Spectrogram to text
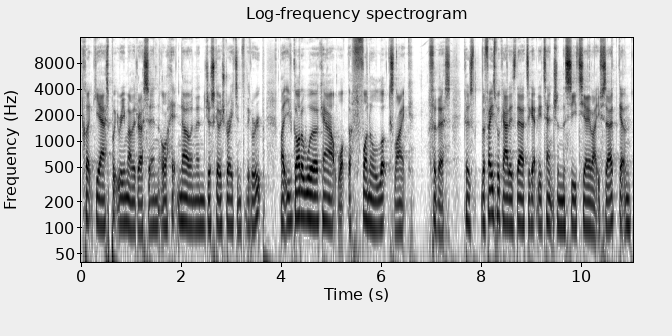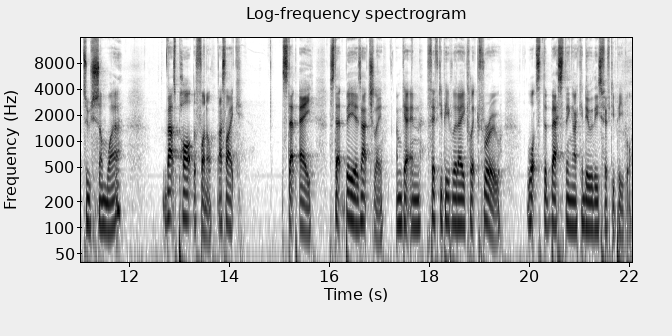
click yes, put your email address in, or hit no, and then just go straight into the group. Like you've got to work out what the funnel looks like for this because the Facebook ad is there to get the attention, the CTA, like you've said, get them to somewhere. That's part of the funnel. That's like step A. Step B is actually I'm getting 50 people a day click through. What's the best thing I can do with these 50 people?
